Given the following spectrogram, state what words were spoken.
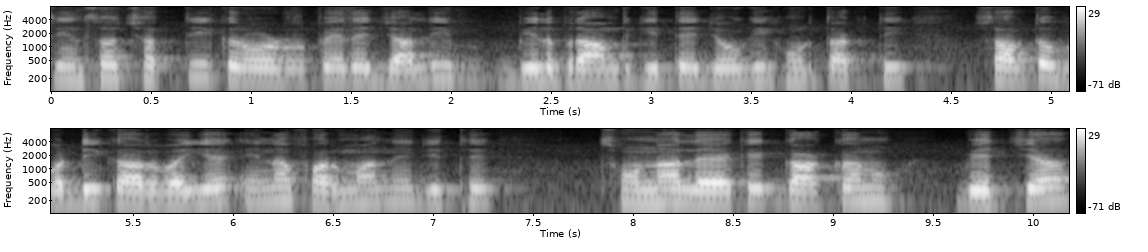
336 ਕਰੋੜ ਰੁਪਏ ਦੇ ਜਾਲੀ ਬਿੱਲ ਬਰਾਮਦ ਕੀਤੇ, ਜੋ ਕਿ ਹੁਣ ਤੱਕ ਦੀ ਸਭ ਤੋਂ ਵੱਡੀ ਕਾਰਵਾਈ ਹੈ। ਇਹਨਾਂ ਫਰਮਾਂ ਨੇ ਜਿੱਥੇ ਸੋਨਾ ਲੈ ਕੇ ਗਾਹਕਾਂ ਨੂੰ ਵੇਚਿਆ,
